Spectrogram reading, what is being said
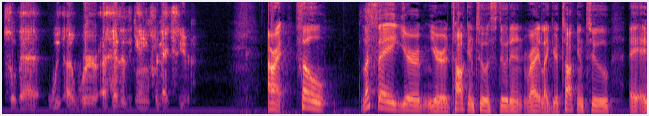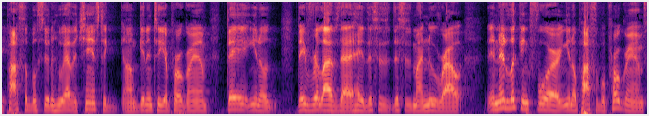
so that we uh, we're ahead of the game for next year. All right, so let's say you're you're talking to a student, right? Like you're talking to a, a possible student who has a chance to um, get into your program. They, you know, they've realized that hey, this is this is my new route, and they're looking for you know possible programs.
